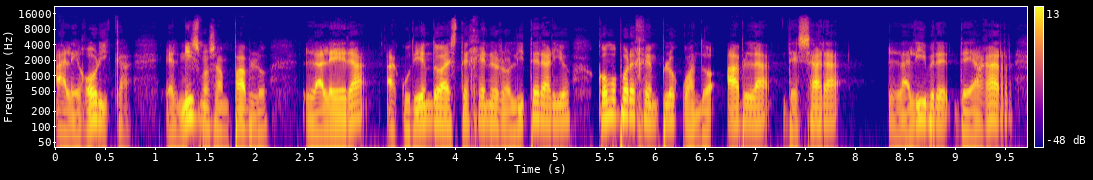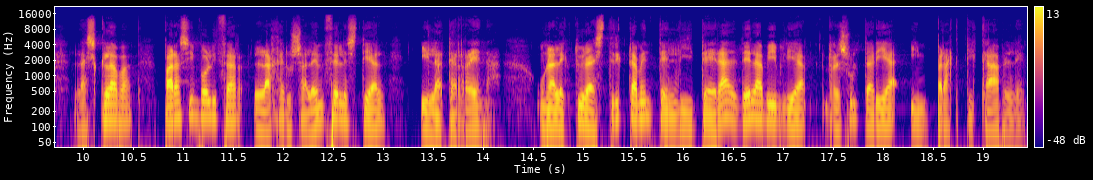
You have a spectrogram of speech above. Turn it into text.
alegórica. El mismo San Pablo la leerá acudiendo a este género literario, como por ejemplo cuando habla de Sara la libre de Agar, la esclava, para simbolizar la Jerusalén celestial y la terrena. Una lectura estrictamente literal de la Biblia resultaría impracticable.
